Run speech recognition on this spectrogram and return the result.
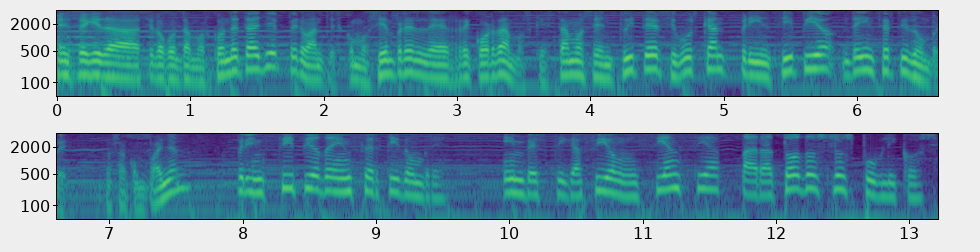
Enseguida se lo contamos con detalle, pero antes, como siempre, les recordamos que estamos en Twitter si buscan Principio de Incertidumbre. ¿Nos acompañan? Principio de Incertidumbre. Investigación y ciencia para todos los públicos.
